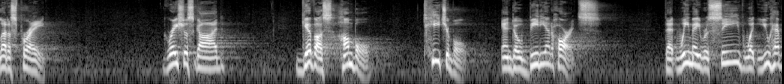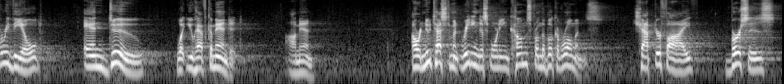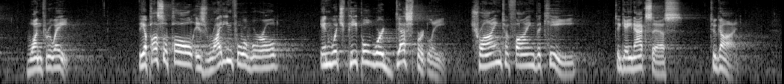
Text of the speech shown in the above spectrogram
Let us pray. Gracious God, give us humble, teachable, and obedient hearts that we may receive what you have revealed and do what you have commanded. Amen. Our New Testament reading this morning comes from the book of Romans, chapter 5, verses 1 through 8. The Apostle Paul is writing for a world in which people were desperately trying to find the key to gain access to God.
